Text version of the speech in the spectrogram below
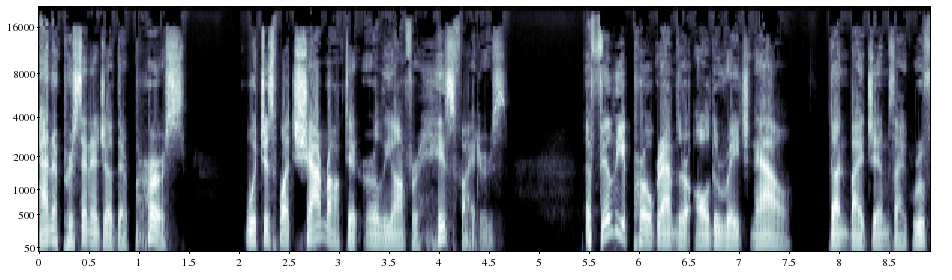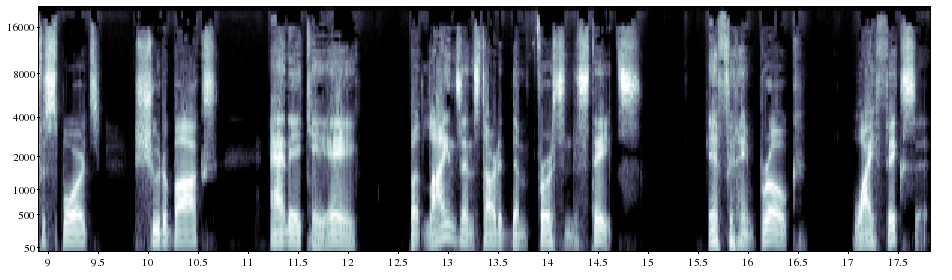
and a percentage of their purse, which is what Shamrock did early on for his fighters. Affiliate programs are all the rage now, done by gyms like Rufus Sports, Shooter Box, and AKA, but Lions Den started them first in the States. If it ain't broke, why fix it?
